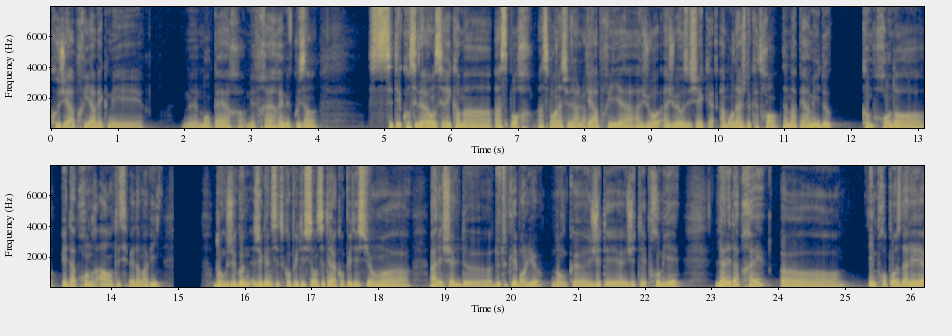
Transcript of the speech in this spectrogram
que j'ai appris avec mes, mon père, mes frères et mes cousins. C'était considéré en série comme un, un, sport, un sport national. J'ai appris à jouer, à jouer aux échecs à mon âge de 4 ans. Ça m'a permis de comprendre et d'apprendre à anticiper dans ma vie. Donc je gagne, cette compétition. C'était la compétition euh, à l'échelle de, toutes les banlieues. Donc euh, j'étais premier. L'année d'après, euh, il me propose d'aller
